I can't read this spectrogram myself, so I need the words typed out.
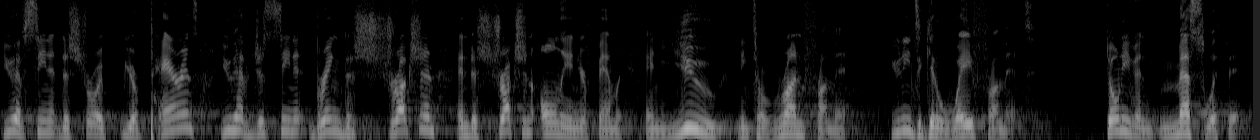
You have seen it destroy your parents. You have just seen it bring destruction and destruction only in your family. And you need to run from it. You need to get away from it. Don't even mess with it.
